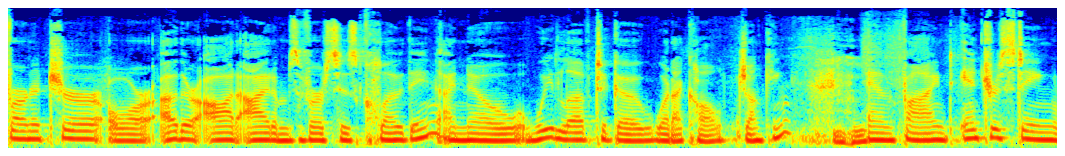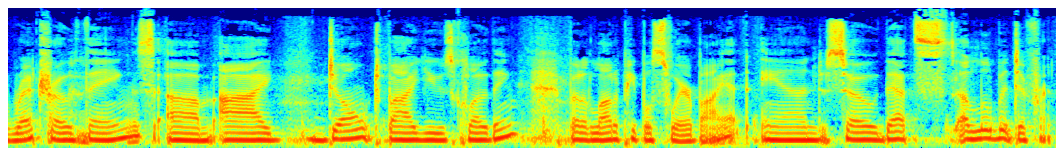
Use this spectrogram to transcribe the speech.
furniture or other odd items versus clothing. I know we love to go what I call junking mm-hmm. and find interesting retro things. Um, I don't buy used clothing, but a lot of people swear by it. And so that's a little bit different.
